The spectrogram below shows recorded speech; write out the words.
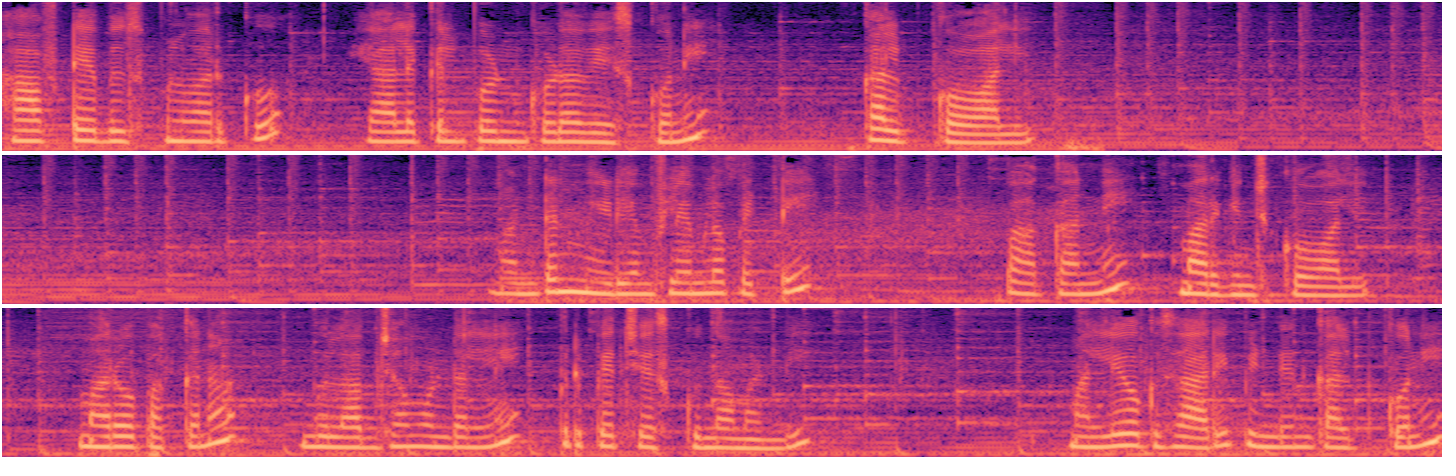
హాఫ్ టేబుల్ స్పూన్ వరకు యాలకుల పొడిని కూడా వేసుకొని కలుపుకోవాలి. మంటను మీడియం ఫ్లేమ్లో పెట్టి పాకాన్ని మరిగించుకోవాలి. మరో పక్కన గులాబ్ జామ్ ఉండల్ని ప్రిపేర్ చేసుకుందామండి. మళ్ళీ ఒకసారి పిండిని కలుపుకొని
